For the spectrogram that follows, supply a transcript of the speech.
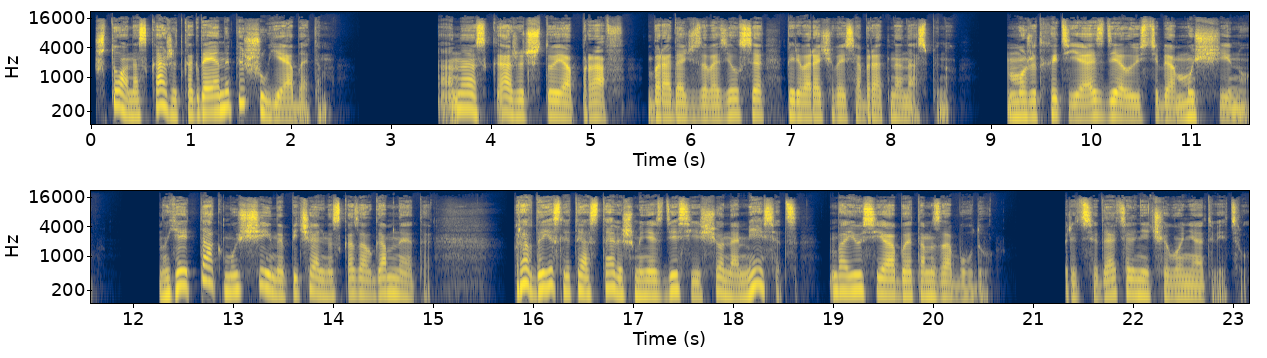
Что она скажет, когда я напишу ей об этом?» «Она скажет, что я прав», — Бородач завозился, переворачиваясь обратно на спину. «Может, хоть я сделаю из тебя мужчину?» «Но я и так мужчина», — печально сказал Гамнета. «Правда, если ты оставишь меня здесь еще на месяц, боюсь, я об этом забуду». Председатель ничего не ответил.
